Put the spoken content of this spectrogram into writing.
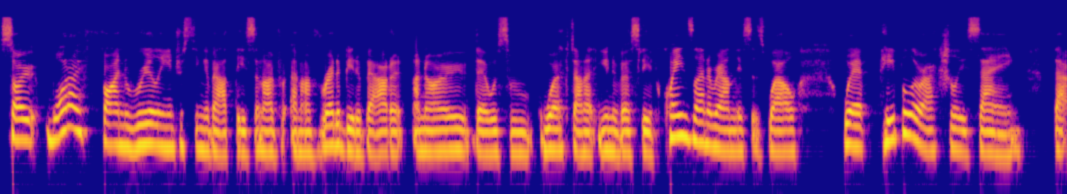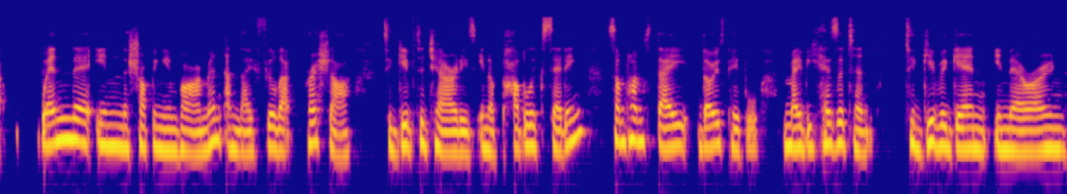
So what I find really interesting about this, and I've and I've read a bit about it. I know there was some work done at University of Queensland around this as well, where people are actually saying that when they're in the shopping environment and they feel that pressure to give to charities in a public setting, sometimes they, those people may be hesitant to give again in their own,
